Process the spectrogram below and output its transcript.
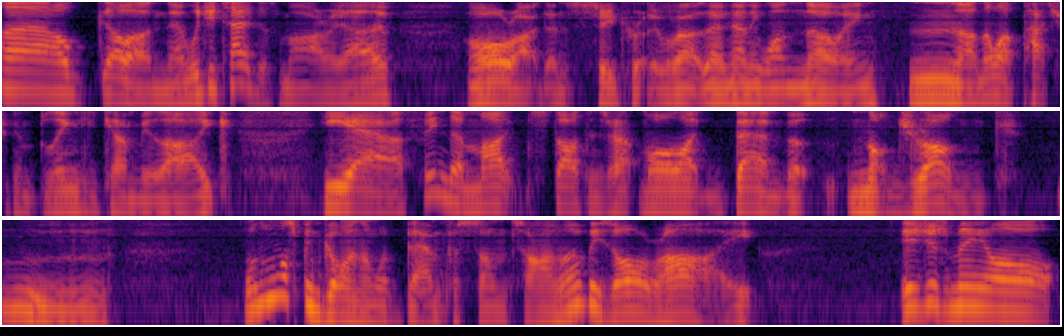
Oh, go on then. Would you take us, Mario? Alright then, secretly, without then anyone knowing. Mm, I know what Patrick and Blinky can be like. Yeah, I think they might start to act more like Ben, but not drunk. Hmm. Well, what's been going on with Ben for some time? I hope he's alright. Is just me or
